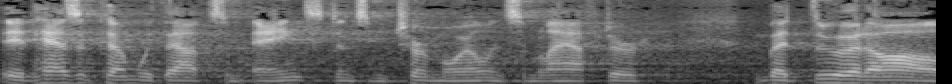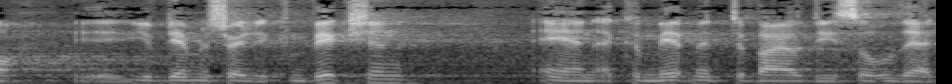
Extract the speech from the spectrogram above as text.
it hasn't come without some angst and some turmoil and some laughter, but through it all, you've demonstrated conviction and a commitment to biodiesel that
